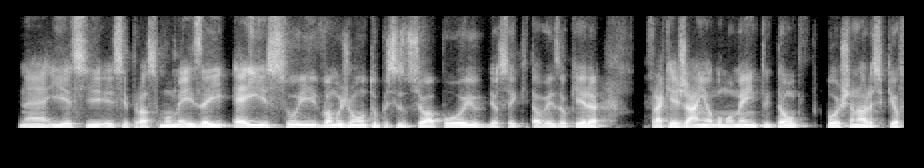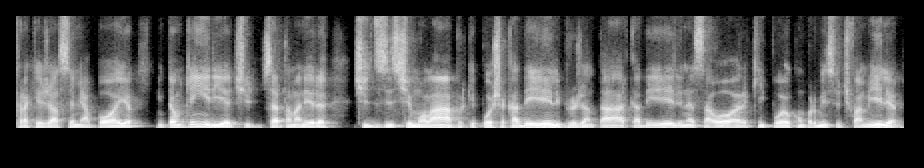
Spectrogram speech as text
né? E esse esse próximo mês aí é isso e vamos junto. Preciso do seu apoio. Eu sei que talvez eu queira fraquejar em algum momento, então, poxa, na hora que eu fraquejar, você me apoia. Então, quem iria, te, de certa maneira, te desestimular, porque, poxa, cadê ele para o jantar? Cadê ele nessa hora que, pô, é o compromisso de família?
